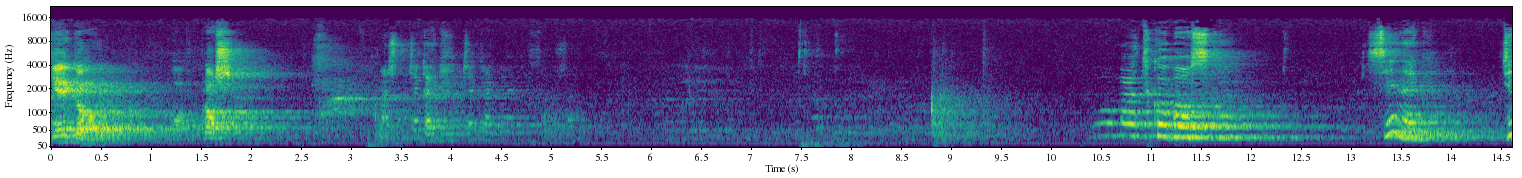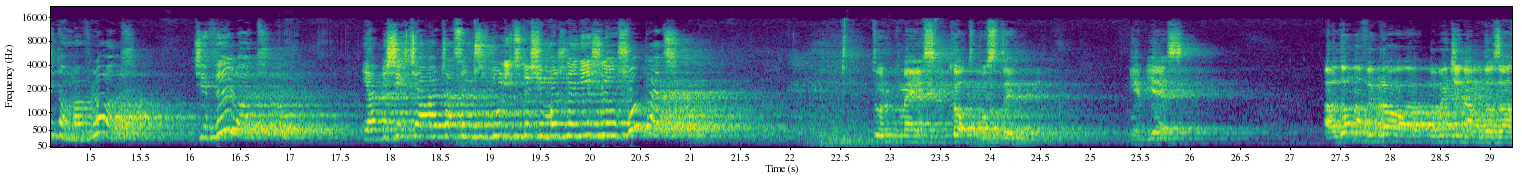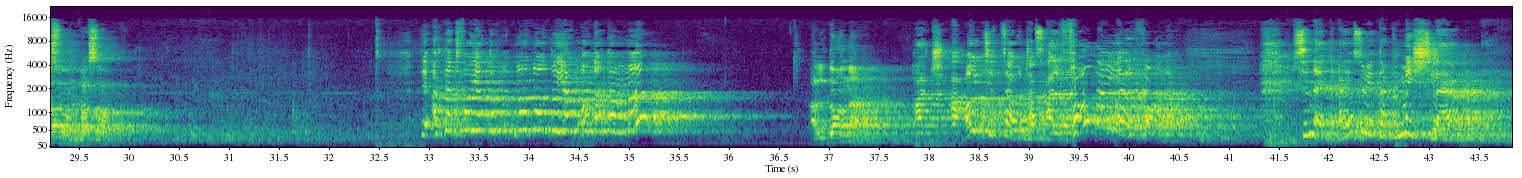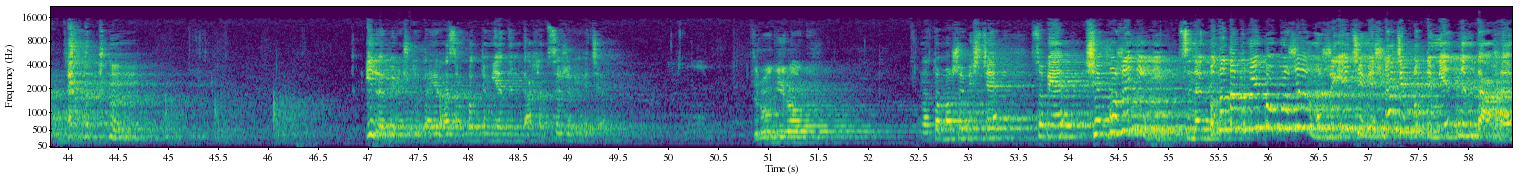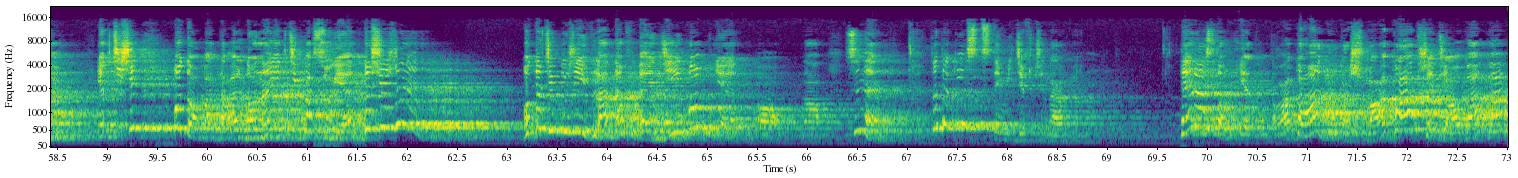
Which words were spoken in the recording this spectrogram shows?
takiego. O, proszę. Masz, czekaj, czekaj. O matko boska. Synek, gdzie to ma wlot? Gdzie wylot? Ja by się chciała czasem przytulić, to się można nieźle oszukać. Turkmeński kot pustynny. Niebieski. Aldona wybrała, bo będzie nam do zasłon pasował. Ty, a ta twoja, to, no, no, to jak ona tam ma? Aldona! Patrz, a ojciec cały czas Alfona i Alfona. Synek, a ja sobie tak myślę, ile wy już tutaj razem pod tym jednym dachem se żyjecie? Drugi rok. No to może byście sobie się pożenili, synek, bo to tak nie po bożemu. Żyjecie, mieszkacie pod tym jednym dachem. Jak ci się podoba ta Aldona, jak ci pasuje, to się żeń. Bo to cię później w lata wpędzi i kopnie. O, no. Synek, to tak jest z tymi dziewczynami. Teraz to jedna taka, druga szmaka, trzecia owaka,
